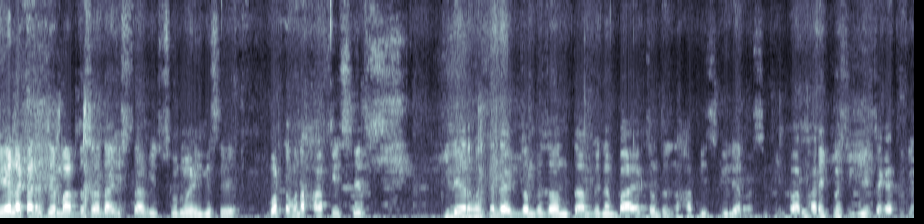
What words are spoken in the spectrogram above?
এই এলাকার যে মাদ্রাসাটা ইসলামিক শুরু হয়ে গেছে বর্তমানে হাফিজ শেফ ক্লিয়ার হয়েছে না? একজন দুজন তালবিনাম বা একজন দুজন হাফিজ ক্লিয়ার হয়েছে কি? বা ফারিক হয়েছে কি এই জায়গা থেকে?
